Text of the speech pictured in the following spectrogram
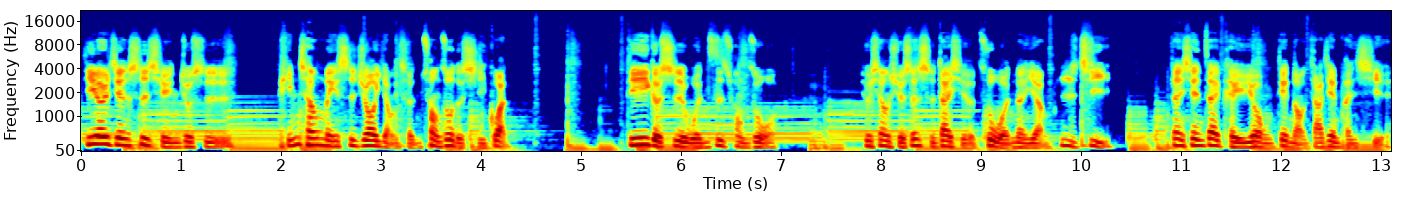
第二件事情就是平常没事就要养成创作的习惯。第一个是文字创作，就像学生时代写的作文那样日记，但现在可以用电脑加键盘写，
